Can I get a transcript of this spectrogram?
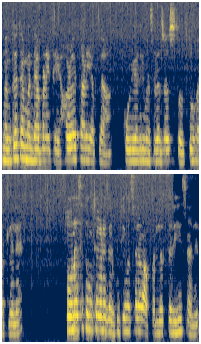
नंतर त्यामध्ये आपण इथे हळद आणि आपला कोळी मसाला जो असतो तो घातलेला आहे. तो नसे तुमच्याकडे घरगुती मसाला वापरला तरीही चालेल.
